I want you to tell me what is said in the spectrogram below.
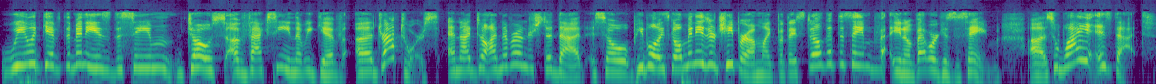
We would give the minis the same dose of vaccine that we give a draft horse. And I, don't, I never understood that. So people always go, minis are cheaper. I'm like, but they still get the same, you know, vet work is the same. Uh, so why is that?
